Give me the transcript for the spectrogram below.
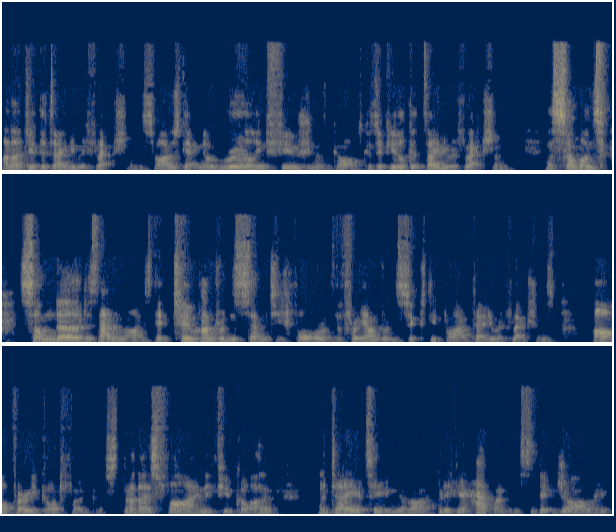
and I do the daily reflection. So I was getting a real infusion of God. Because if you look at daily reflection, as someone's some nerd has analysed it, 274 of the 365 daily reflections are very God focused. Now that's fine if you've got a, a deity in your life, but if you haven't, it's a bit jarring.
